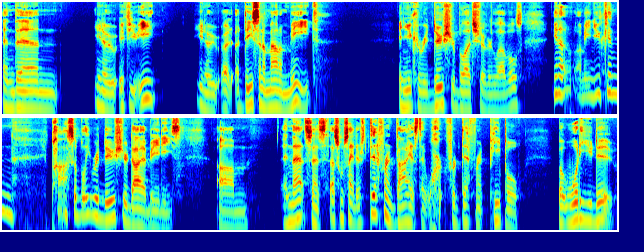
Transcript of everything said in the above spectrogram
and then you know, if you eat you know a, a decent amount of meat and you can reduce your blood sugar levels, you know, I mean, you can possibly reduce your diabetes. Um, in that sense, that's what I'm saying. There's different diets that work for different people, but what do you do?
